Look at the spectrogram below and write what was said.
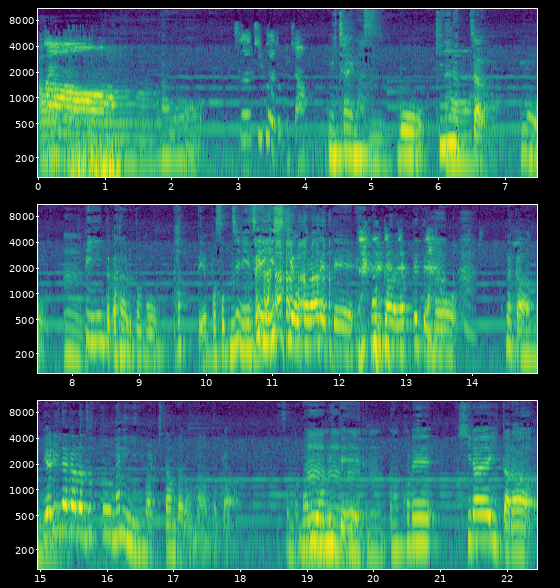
ああの通知来ると見ちゃう。見ちゃいます、もう気になっちゃう、もうピーンとかなるともうパッてやっぱそっちに全意識を取られて なんかやっててもなんかうん。やりながらずっと何に今来たんだろうなとかその内容を見て、うんうんうんあこれ開いたら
